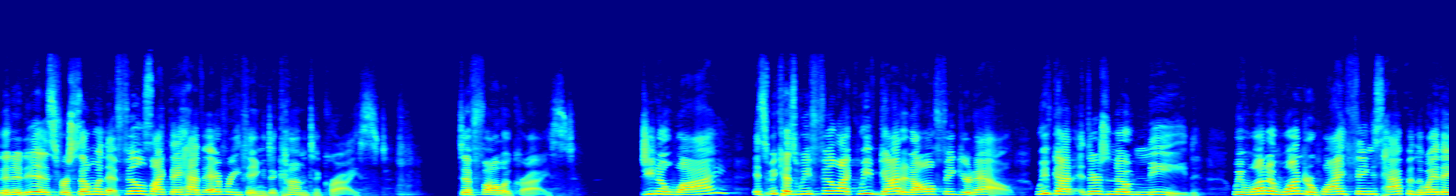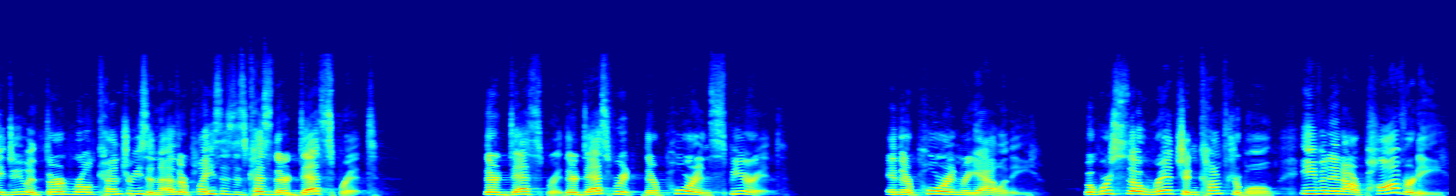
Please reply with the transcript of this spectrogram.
than it is for someone that feels like they have everything to come to Christ, to follow Christ. Do you know why? It's because we feel like we've got it all figured out. We've got, there's no need. We want to wonder why things happen the way they do in third world countries and other places is because they're desperate. They're desperate. They're desperate. They're poor in spirit and they're poor in reality. But we're so rich and comfortable, even in our poverty,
